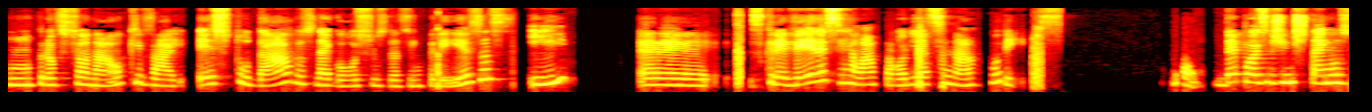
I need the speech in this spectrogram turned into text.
um profissional que vai estudar os negócios das empresas e é, escrever esse relatório e assinar por eles. Bom, depois a gente tem os,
